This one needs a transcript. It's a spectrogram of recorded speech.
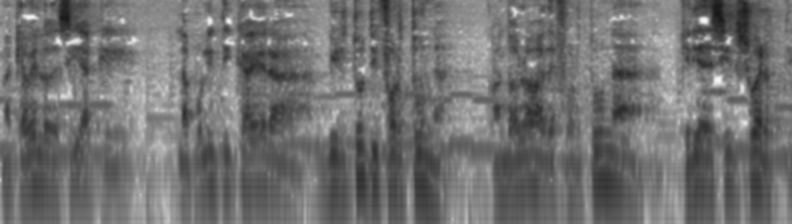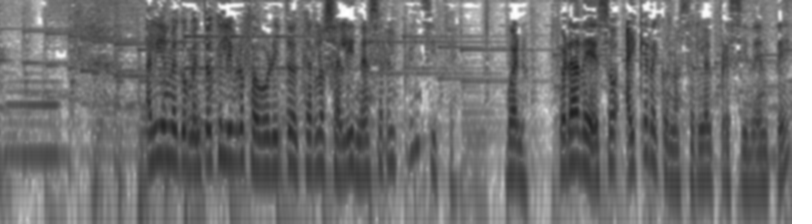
Maquiavelo decía que la política era virtud y fortuna. Cuando hablaba de fortuna quería decir suerte. Alguien me comentó que el libro favorito de Carlos Salinas era El Príncipe. Bueno, fuera de eso, hay que reconocerle al presidente,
